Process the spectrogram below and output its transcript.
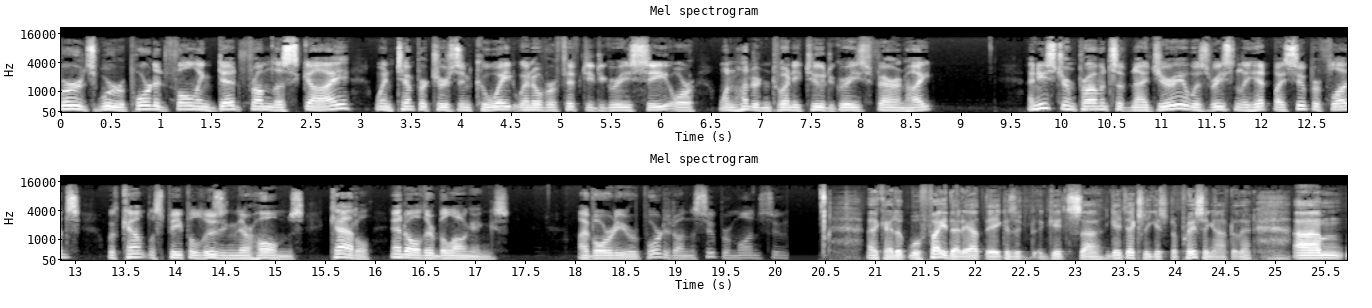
Birds were reported falling dead from the sky when temperatures in Kuwait went over 50 degrees C or 122 degrees Fahrenheit. An eastern province of Nigeria was recently hit by super floods, with countless people losing their homes, cattle, and all their belongings. I've already reported on the super monsoon. Okay, look, we'll fade that out there because it gets uh, gets actually gets depressing after that. Um,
